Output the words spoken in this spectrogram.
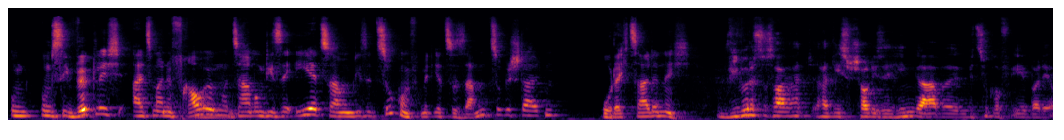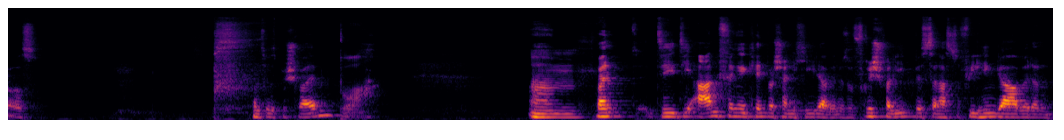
um, um sie wirklich als meine Frau irgendwann zu haben, um diese Ehe zu haben, um diese Zukunft mit ihr zusammen zu gestalten? Oder ich zahle den nicht. Wie würdest du sagen, hat, hat die, schaut diese Hingabe in Bezug auf Ehe bei dir aus? Kannst du das beschreiben? Boah. Ähm, ich meine, die, die Anfänge kennt wahrscheinlich jeder. Wenn du so frisch verliebt bist, dann hast du viel Hingabe, dann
